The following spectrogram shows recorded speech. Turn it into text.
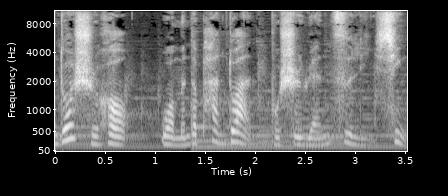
很多时候，我们的判断不是源自理性，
